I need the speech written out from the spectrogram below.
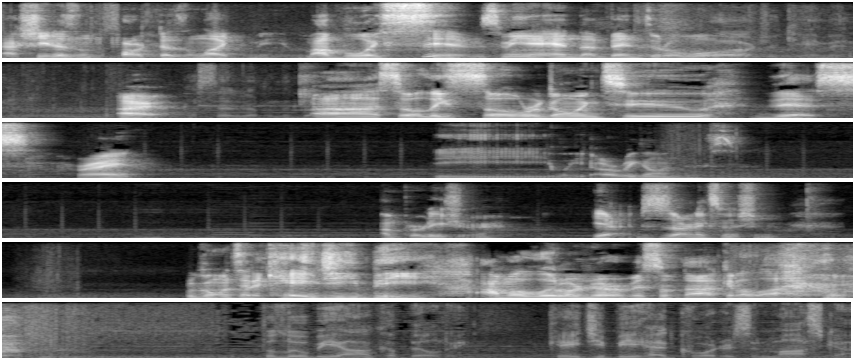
Now she doesn't Park doesn't like me. My boy Sims, me and him done been through the war. Alright. Uh so at least so we're going to this, right? The wait, are we going this? I'm pretty sure. Yeah, this is our next mission. We're going to the KGB. I'm a little nervous, I'm not gonna lie. The Lubyanka building, KGB headquarters in Moscow.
